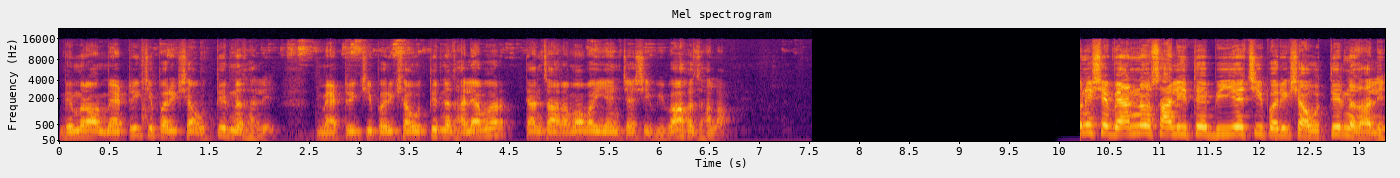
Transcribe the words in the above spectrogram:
भीमराव मॅट्रिकची परीक्षा उत्तीर्ण झाली. मॅट्रिकची परीक्षा उत्तीर्ण झाल्यावर त्यांचा रमाबाई यांच्याशी विवाह झाला. एकोणीसशे ब्याण्णव साली ते बी एची परीक्षा उत्तीर्ण झाले.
